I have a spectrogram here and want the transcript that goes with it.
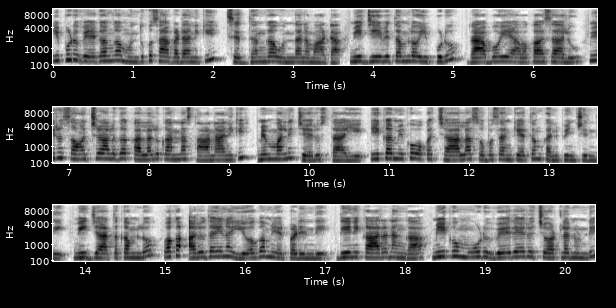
ఇప్పుడు వేగంగా ముందుకు సాగడానికి సిద్ధంగా ఉందన్నమాట. మీ జీవితంలో ఇప్పుడు రాబోయే అవకాశాలు మీరు సంవత్సరాలుగా కలలు కన్న స్థానానికి మిమ్మల్ని చేరుస్తాయి. ఇక మీకు ఒక చాలా శుభ సంకేతం కనిపించింది. మీ జాతకంలో ఒక అరుదైన యోగం ఏర్పడింది. దీని కారణంగా మీకు మూడు వేరేరు చోట్ల నుండి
